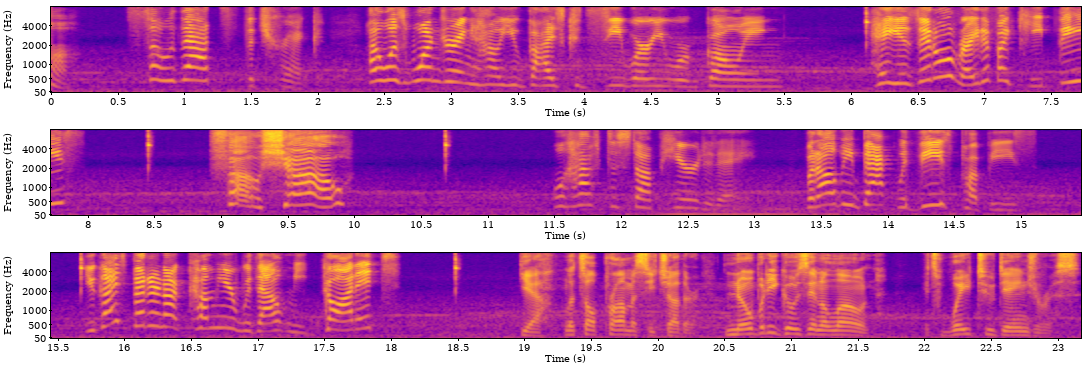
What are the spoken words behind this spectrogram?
Huh. So that's the trick. I was wondering how you guys could see where you were going. Hey, is it alright if I keep these? Faux show. We'll have to stop here today. But I'll be back with these puppies. You guys better not come here without me, got it? Yeah, let's all promise each other. Nobody goes in alone. It's way too dangerous.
